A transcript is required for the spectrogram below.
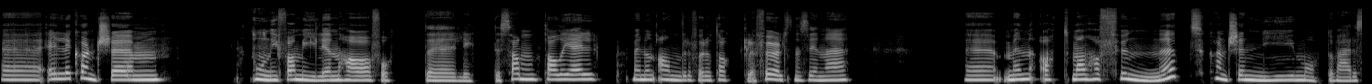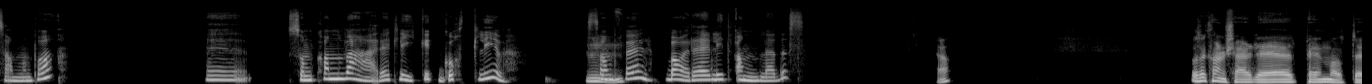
Eh, eller kanskje mm, noen i familien har fått eh, litt samtalehjelp med noen andre for å takle følelsene sine. Eh, men at man har funnet kanskje en ny måte å være sammen på, eh, som kan være et like godt liv som mm. før, bare litt annerledes. Og så kanskje er det på en måte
